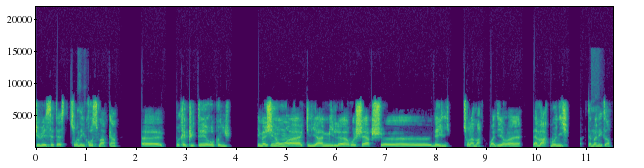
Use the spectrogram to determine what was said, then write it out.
J'ai vu ces tests sur des grosses marques, hein, euh, réputées, reconnues. Imaginons euh, qu'il y a 1000 recherches euh, daily sur la marque. On va dire la marque Money, c'est un bon mm. exemple.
